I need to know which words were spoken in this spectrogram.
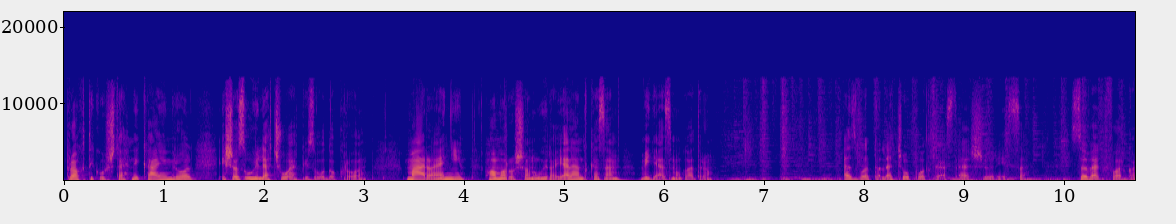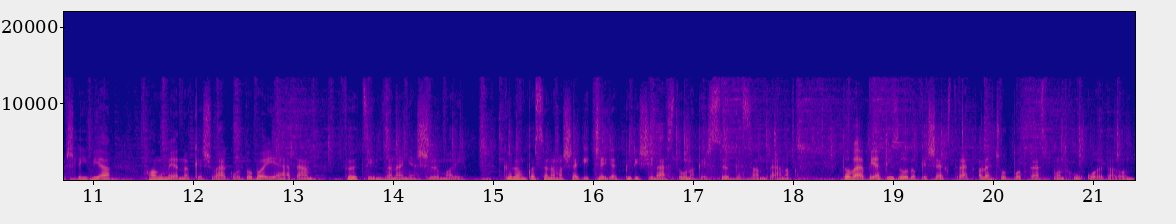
praktikus technikáimról és az új Lecsó epizódokról. Mára ennyi, hamarosan újra jelentkezem, vigyázz magadra! Ez volt a Lecsó Podcast első része. Szöveg Farkas Lívia, hangmérnök és vágó Dobai Ádám, főcímzene Nyeső Mari. Külön köszönöm a segítséget Pirisi Lászlónak és Szőke Szandrának. További epizódok és extrák a lecsópodcast.hu oldalon.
